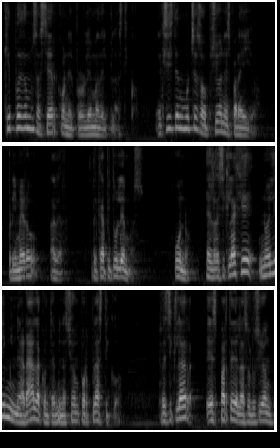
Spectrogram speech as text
¿qué podemos hacer con el problema del plástico? Existen muchas opciones para ello. Primero, a ver, recapitulemos. 1. El reciclaje no eliminará la contaminación por plástico. Reciclar es parte de la solución.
